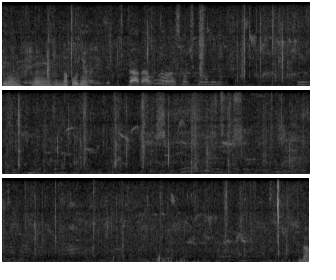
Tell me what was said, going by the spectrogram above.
Ну, э, на полдня. Да, да, вот, А, у да. вас мальчик молодой, да? Ну, Да.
